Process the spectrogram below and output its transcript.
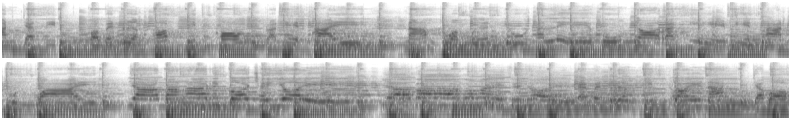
ม้มันจะติด ก็เป็นเรื่องท็อปฮิตของประเทศไทย น้ำท่วมเหมือนอยู่ทะเลฝูงจระเข้เพียนผ่านวุ่นวายอย่ามาหรือก็ใช่ย่อยยาบ้าก็ไม่ใช่ย่อย แต่เป็นเรื่องจิตจอยนะ จะบอก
